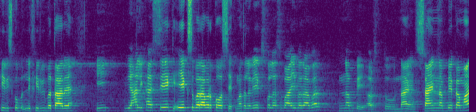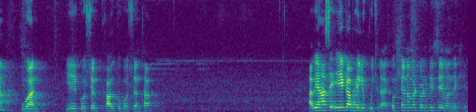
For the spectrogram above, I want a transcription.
फिर इसको फिर भी बता रहे हैं कि यहाँ लिखा है सेक एक्स बराबर कौशिक मतलब एक्स प्लस वाई बराबर नब्बे और तो साइन नब्बे का मान वन ये क्वेश्चन फालतू क्वेश्चन था। अब यहाँ से ए का वैल्यू पूछ रहा है। क्वेश्चन नंबर ट्वेंटी सेवन देखिए।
